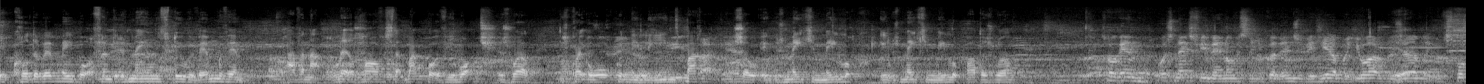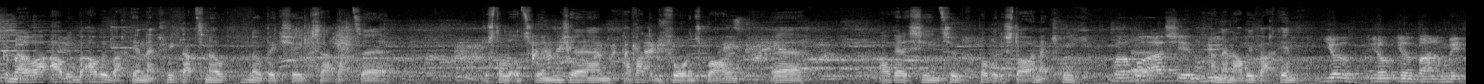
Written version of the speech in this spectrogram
it could have been me, but I think it was mainly to do with him, with him having that little half a step back. But if you watch as well, he's quite awkward and he leaned back, so it was making me look, it was making me look bad as well. So again, what's next for you then? Obviously you've got the injury here, but you are a reserve, like we've spoken No, about. I- I'll be I'll be back in next week. That's no no big shakes. That that's uh, just a little twinge. Um, I've had it before in sparring. Uh, I'll get it seen to probably the start of next week, Well, I've got to ask you, who, and then I'll be back in. you're, you're, you're the bantamweight,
